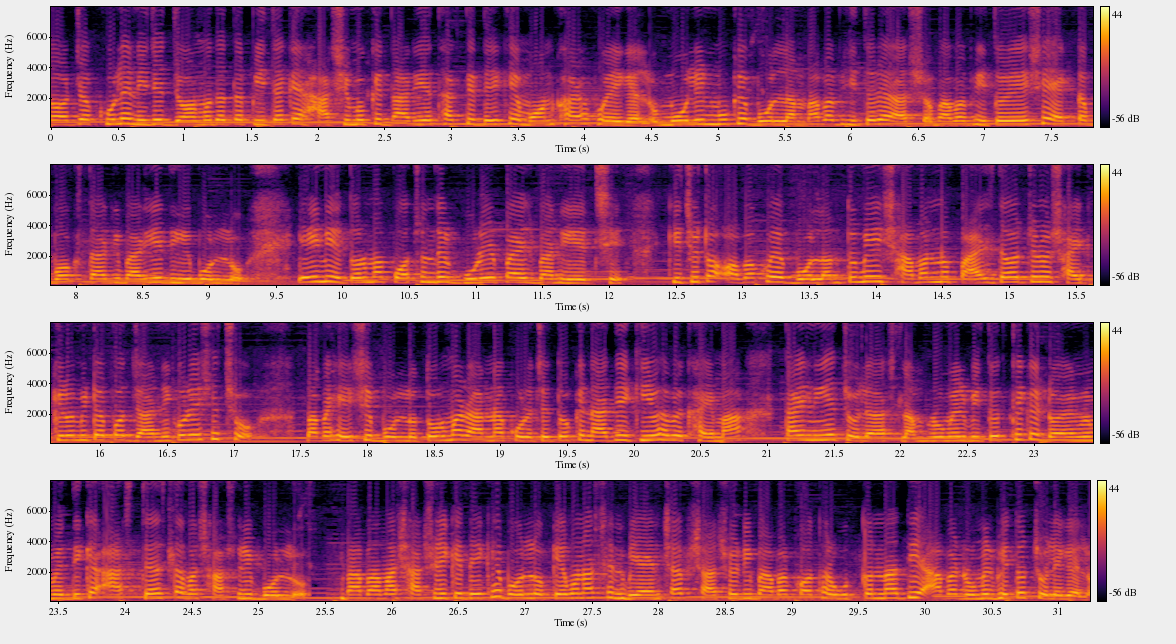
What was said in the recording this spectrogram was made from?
দরজা খুলে নিজের জন্মদাতা পিতাকে হাসি মুখে দাঁড়িয়ে থাকতে দেখে মন খারাপ হয়ে গেল। মলিন মুখে বললাম, বাবা, ভিতরে আসো। বাবা ভিতরে এসে একটা বক্স দাড়ি বাড়িয়ে দিয়ে বলল, এই নিয়ে তোর মা পছন্দের গুড়ের পায়েস বানিয়েছে। কিছুটা অবাক হয়ে বললাম, তুমি এই সামান্য পায়েস দেওয়ার জন্য ষাট কিলোমিটার পর জার্নি করে এসেছ? বাবা হেসে বলল, তোর মা রান্না করেছে, তোকে না দিয়ে কীভাবে খাই মা? তাই নিয়ে চলে আসলাম। রুমের ভিতর থেকে ড্রয়িং রুমের দিকে আসতে আসতে আমার শাশুড়ি বলল, বাবা, আমার শাশুড়িকে দেখে বলল, কেমন আছেন বিয়ান সাহেব শাশুড়ি বাবার কথার উত্তর না দিয়ে আবার রুমের ভিতর চলে গেল।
